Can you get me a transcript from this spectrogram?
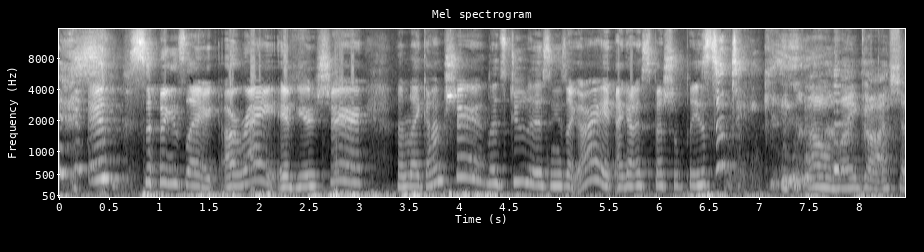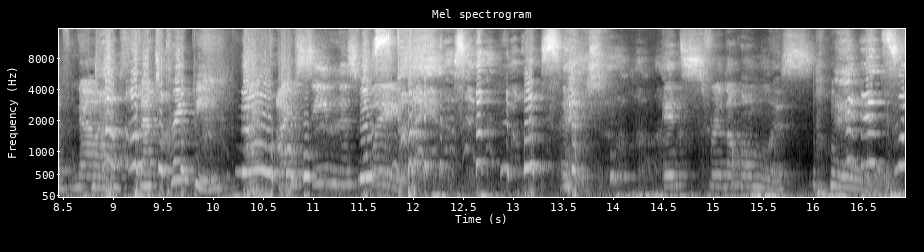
and so he's like, all right, if you're sure. I'm like, I'm sure. Let's do this. And he's like, all right, I got a special place to take you. Oh my gosh, of Now- That's creepy. No, I've seen this This place. place. It's for the homeless. It's so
